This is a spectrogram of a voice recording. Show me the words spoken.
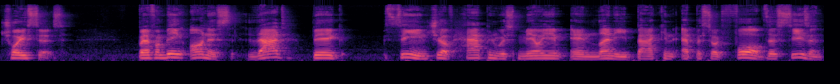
choices. But if I'm being honest, that big scene should have happened with Miriam and Lenny back in episode 4 of this season.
